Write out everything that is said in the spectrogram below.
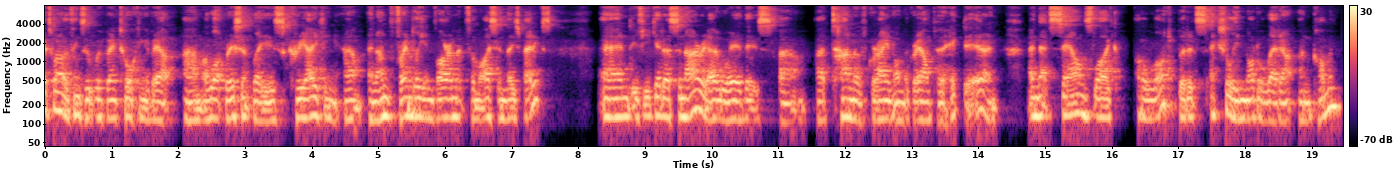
it's one of the things that we've been talking about um, a lot recently is creating um, an unfriendly environment for mice in these paddocks. And if you get a scenario where there's um, a ton of grain on the ground per hectare and and that sounds like a lot, but it's actually not all that uncommon.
